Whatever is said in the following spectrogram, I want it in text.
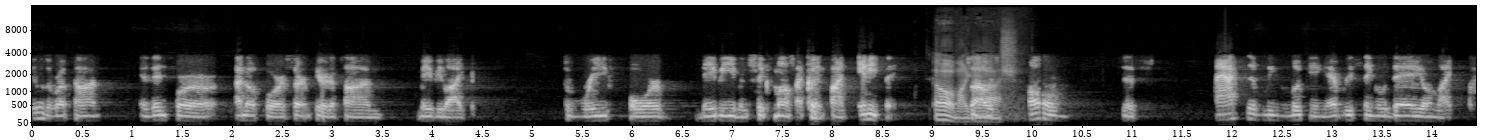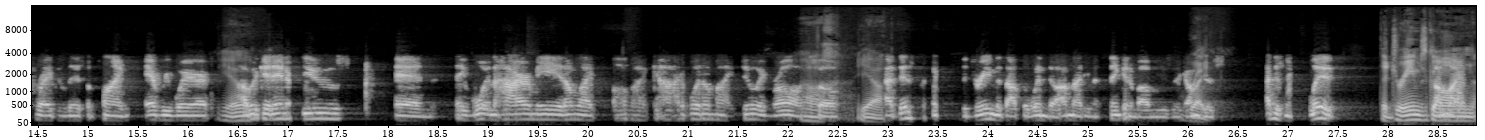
it. Was a rough time. And then for, I know for a certain period of time, maybe like three, four, maybe even six months, I couldn't find anything. oh my so I was gosh. home just actively looking every single day on like Craigslist, applying everywhere. I would get interviews and they wouldn't hire me. And I'm like, oh my God, what am I doing wrong? Oh, so yeah. at this point, the dream is out the window. I'm not even thinking about music. I'm Right. just, I just live. The dream's I'm like- gone.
